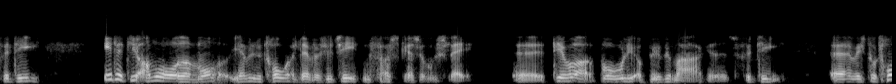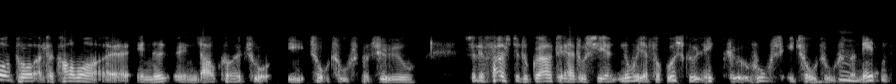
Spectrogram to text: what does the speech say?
fordi et af de områder, hvor jeg ville tro, at diversiteten først skal så udslag, øh, det var bolig- og byggemarkedet, fordi øh, hvis du tror på, at der kommer øh, en, en lavkonjunktur i 2020, så det første, du gør, det er, at du siger, nu vil jeg for guds skyld ikke købe hus i 2019. Mm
